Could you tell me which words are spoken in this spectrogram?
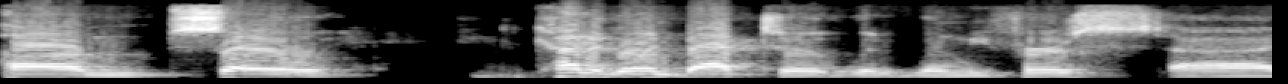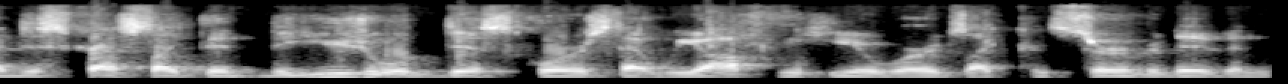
Um, so, kind of going back to when, when we first uh, discussed like the, the usual discourse that we often hear words like conservative and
